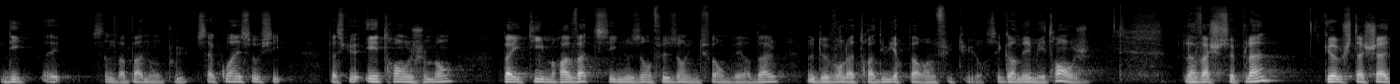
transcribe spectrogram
dit ça ne va pas non plus. Ça coince aussi. Parce que, étrangement, Paitim Ravat, si nous en faisons une forme verbale, nous devons la traduire par un futur. C'est quand même étrange. La vache se plaint, Tachan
